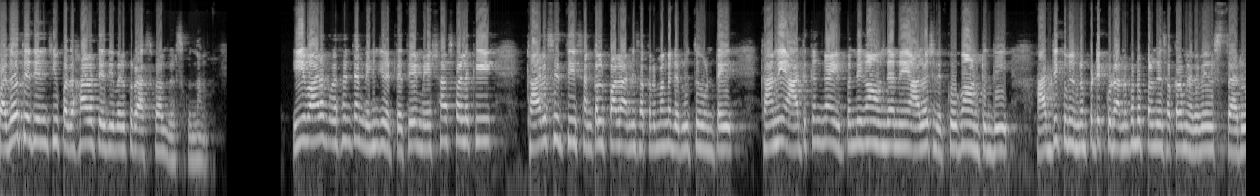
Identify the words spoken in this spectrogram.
పదో తేదీ నుంచి పదహారో తేదీ వరకు రాశిఫలాలు తెలుసుకుందాం. ఈ వారం గ్రహంచం గ్రహించినట్లయితే మేషాస్ వాళ్ళకి కార్యసిద్ధి సంకల్పాలు అన్ని సక్రమంగా జరుగుతూ ఉంటాయి. కానీ ఆర్థికంగా ఇబ్బందిగా ఉందనే ఆలోచన ఎక్కువగా ఉంటుంది. ఆర్థికం ఉన్నప్పటికీ కూడా అనుకున్న పనులు సక్రమంగా నెరవేరుస్తారు.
